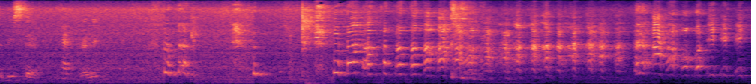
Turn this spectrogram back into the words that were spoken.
to be still. Okay. Ready? what do?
